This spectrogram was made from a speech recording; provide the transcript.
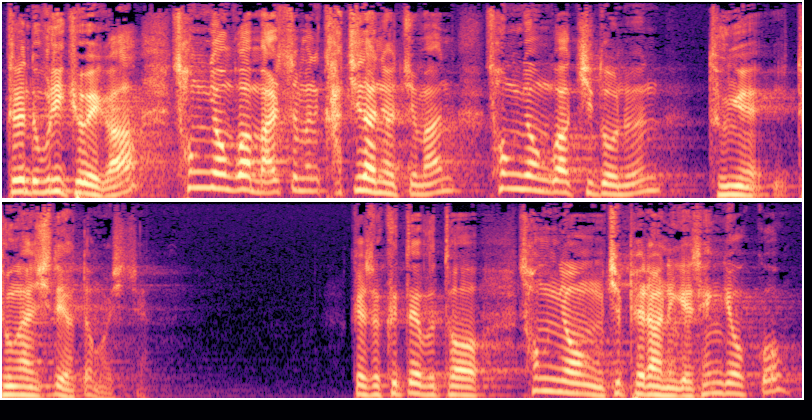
그런데 우리 교회가 성령과 말씀은 같이 다녔지만 성령과 기도는 등에, 등한 시대였던 것이죠. 그래서 그때부터 성령 집회라는 게 생겼고,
